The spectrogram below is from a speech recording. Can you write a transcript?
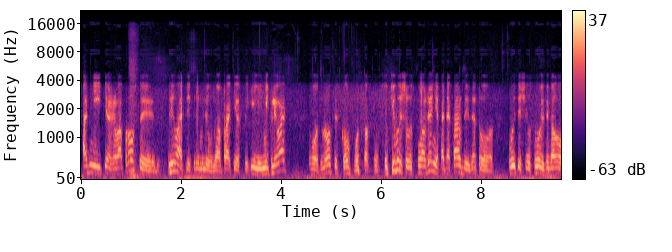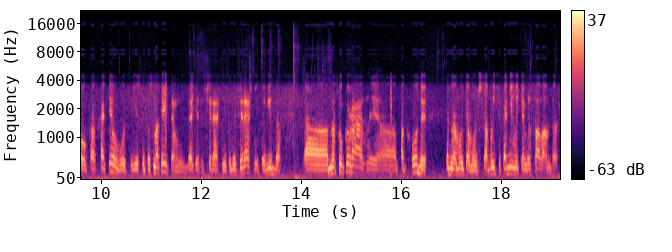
одни и те же вопросы, плевать ли Кремлю на протесты или не плевать. Вот, но Песков вот как-то все-таки вышел из положения, хотя каждый из этого вытащил свой заголовок как хотел. Вот если посмотреть там газеты вчерашние позавчерашние, то видно, э, насколько разные э, подходы к одному и тому же событию, к одним и тем же словам даже.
